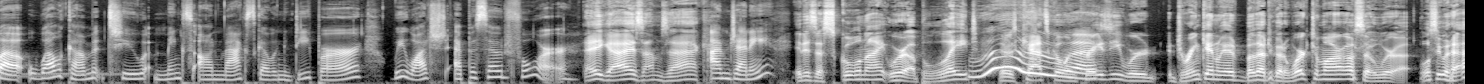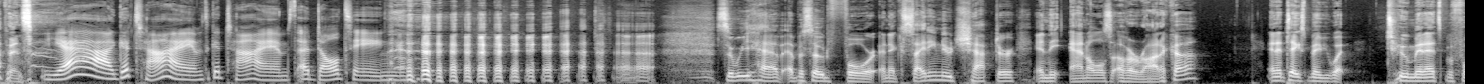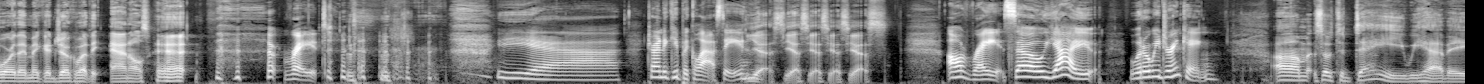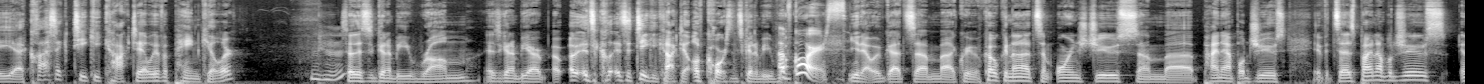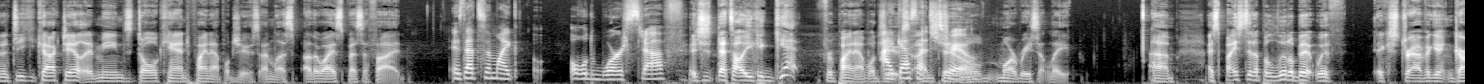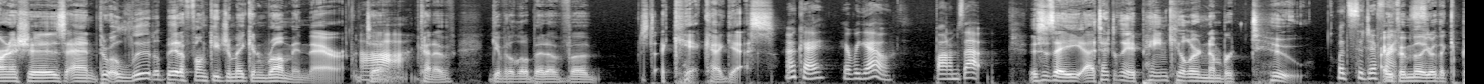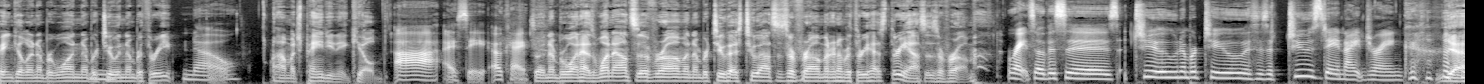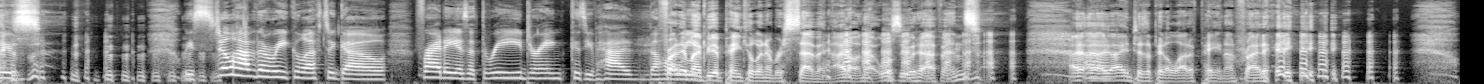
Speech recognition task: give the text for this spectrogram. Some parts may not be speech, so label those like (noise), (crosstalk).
uh, welcome to Minx on Max Going Deeper. We watched episode four. Hey guys, I'm Zach. I'm Jenny. it is a school night. We're up late. There's cats going crazy. We're drinking. We have, both have to go to work tomorrow, so we're uh, we'll see what happens. (laughs) Yeah, good times, good times. Adulting. (laughs) so we have episode four, an exciting new chapter in the annals of erotica, and it takes maybe what two minutes before they make a joke about the annals. (laughs) right. (laughs) yeah. Trying to keep it classy. yes, yes, yes, yes, yes. All right. So, yeah, what are we drinking? Um, so today we have a, uh classic tiki cocktail. We have a painkiller. Mm-hmm. So this is going to be rum. It's going to be our. Uh, it's a, it's a tiki cocktail. Of course, it's going to be rum. Of course. You know, we've got some uh, cream of coconut, some orange juice, some uh, pineapple juice. If it says pineapple juice in a tiki cocktail, it means Dole canned pineapple juice, unless otherwise specified. Is that some like old war stuff? It's just that's all you could get for pineapple juice. I guess that's until true. More recently, um, I spiced it up a little bit with extravagant garnishes and threw a little bit of funky Jamaican rum in there to Ah. kind of give it a little bit of uh, just a kick, I guess. Okay, here we go. Bottoms up. This is a uh, technically a painkiller number two. What's the difference? Are you familiar with the painkiller number one, number two, and number three? No. How much pain do you need killed? Ah, I see. Okay. So number one has one ounce of rum, and number two has two ounces of rum, and number three has three ounces of rum. (laughs) Right. So this is two, number two. This is a Tuesday night drink. (laughs) Yes. (laughs) we still have the week left to go. Friday is a three drink because you've had the whole Friday week. might be a painkiller number seven. I don't know. We'll see what happens. I, I, I anticipate a lot of pain on Friday.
